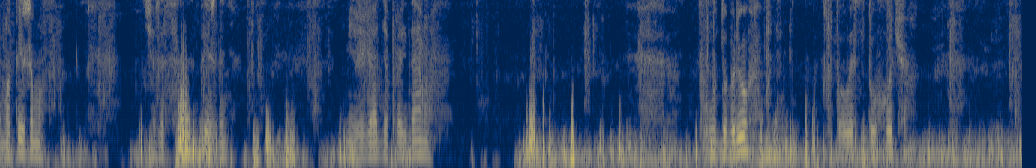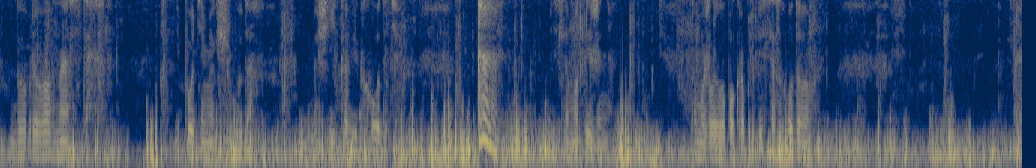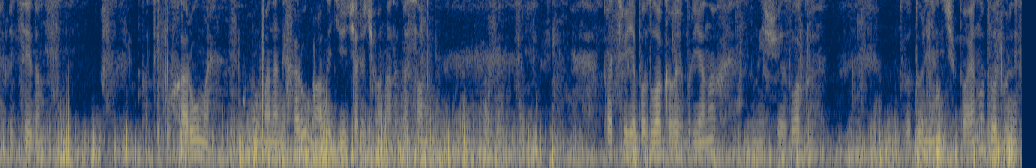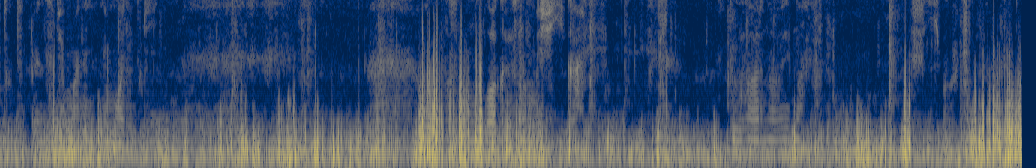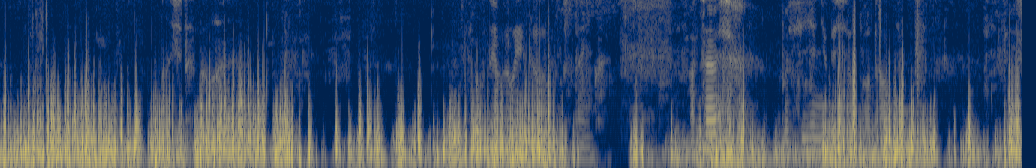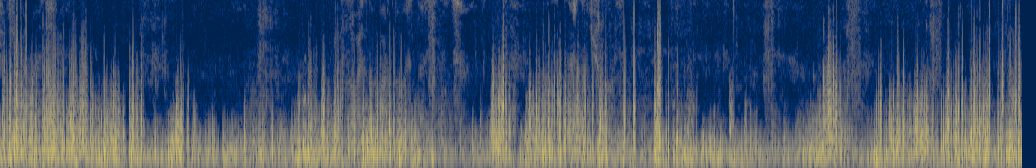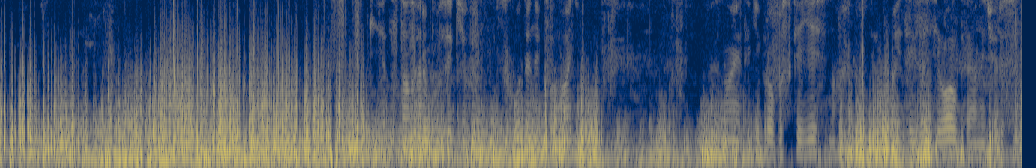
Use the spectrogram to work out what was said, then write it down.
Промотижимо через тиждень. Міжряддя пройдемо. Удобрю, по листу хочу добрива внести. І потім, якщо буде мишійка відходить після мотиження, то можливо покроплю після сходовим гербіцидом типу харуми. Ну, у мене не харума, але діюча речовина така сама. Працює по злакових бур'янах, знищує злакові. Дводольні не чіпає. Ну, дводольних тут, в принципі, в мене немає бур'янів. В основному злакові, основному мишійка. Ось тут гарно видно. Мишійку. Ось така. Буде велика, але густенька. А це ось посіяні 10 травня. Трішечки менші. Візуально гарно видно різницю. Але теж нічого. Такий стан гарбузиків. Сходи непогані. Не знаю, такі пропуски є, але це і засівалки, а не через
